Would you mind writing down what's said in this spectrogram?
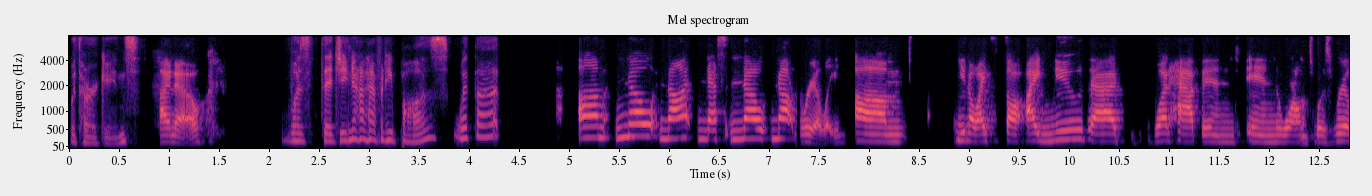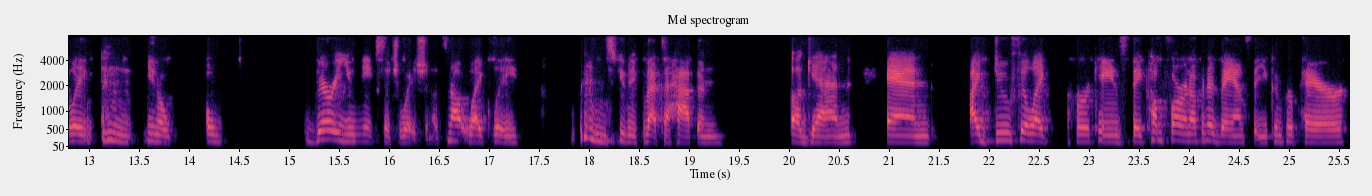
with hurricanes. I know was did you not have any pause with that? Um, no, not nec- no, not really. Um, you know, I thought I knew that what happened in New Orleans was really, you know, a very unique situation. It's not likely, excuse me, for that to happen again. And I do feel like hurricanes, they come far enough in advance that you can prepare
